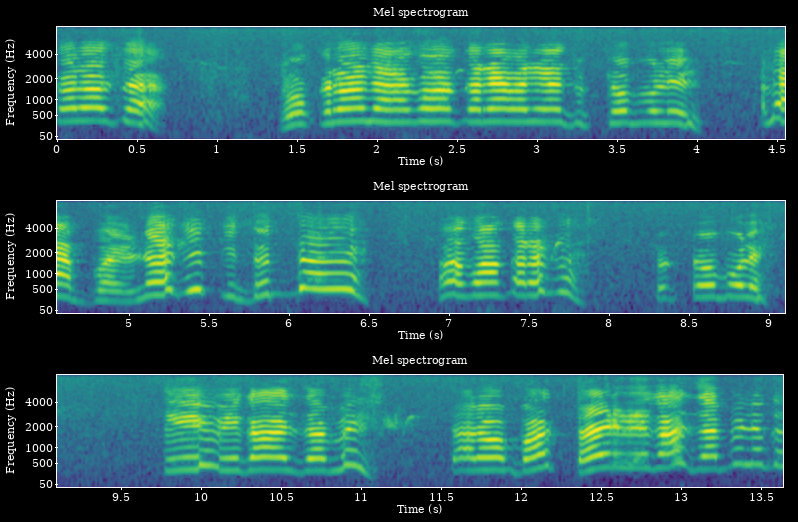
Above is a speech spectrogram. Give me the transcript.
કરે છે. છોકરાને હગો કરાવીને જુઠ્ઠો બોલીને. અને આ ભાઈને કીધું જ નહીં. હગો કરે છે. જુઠ્ઠો બોલી. ત્રીસ વીઘા જમીન. તારો ભાગ ત્રણ વીઘા જમીન કે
